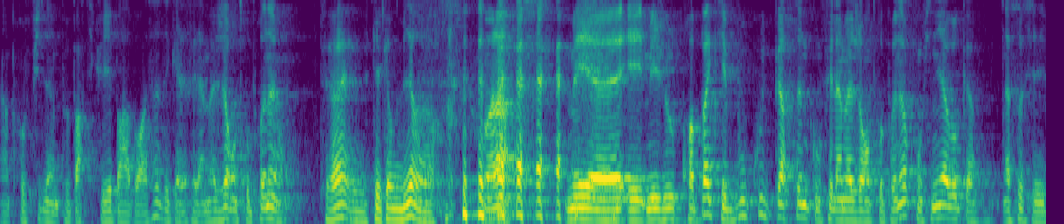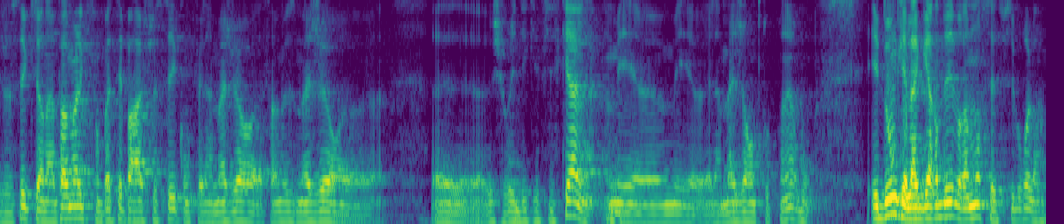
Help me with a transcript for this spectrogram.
un profil un peu particulier par rapport à ça, c'est qu'elle a fait la majeure entrepreneur. C'est vrai, quelqu'un de bien alors. voilà. Mais, et, mais je ne crois pas qu'il y ait beaucoup de personnes qui ont fait la majeure entrepreneur qui ont fini avocat associé. Je sais qu'il y en a pas mal qui sont passés par HEC, qui ont fait la majeure, la fameuse majeure euh, juridique et fiscale, mais, euh, mais euh, la majeure entrepreneur. Bon. Et donc, elle a gardé vraiment cette fibre-là.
